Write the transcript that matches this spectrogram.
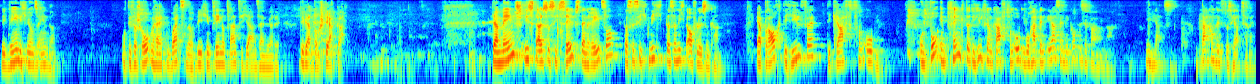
Wie wenig wir uns ändern. Und die Verschrobenheiten, wart's nur, wie ich in 10 und 20 Jahren sein werde, die werden doch stärker. Der Mensch ist also sich selbst ein Rätsel, das er, sich nicht, das er nicht auflösen kann. Er braucht die Hilfe, die Kraft von oben. Und wo empfängt er die Hilfe und Kraft von oben? Wo hat denn er seine Gotteserfahrung gemacht? Im Herzen. Und da kommt jetzt das Herz herein.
